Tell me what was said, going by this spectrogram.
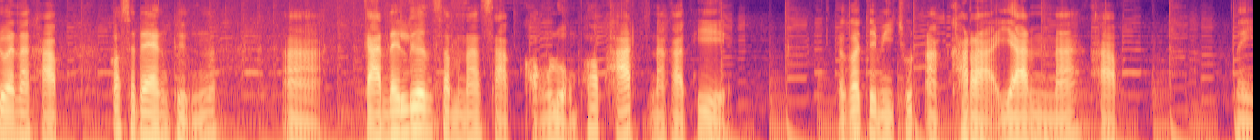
ด้วยนะครับ ก็แสดงถึงาการได้เลื่อนสมณศักดิ์ของหลวงพ่อพัดนะครับพี่ แล้วก็จะมีชุดอักขระยันนะครับนี่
